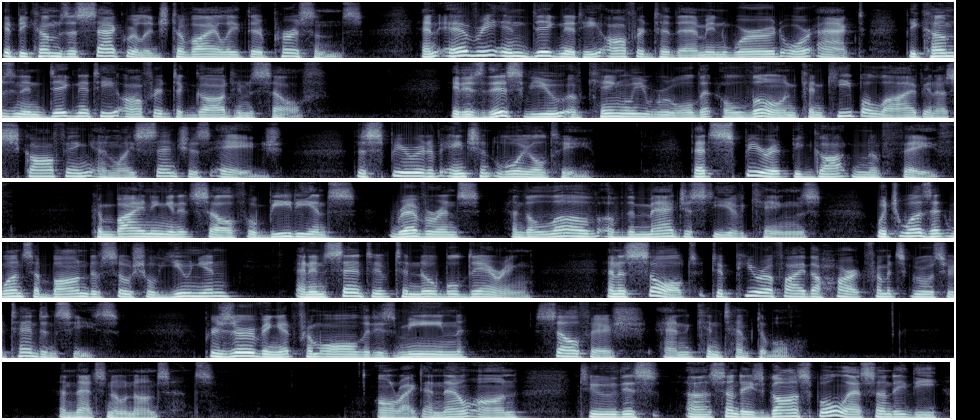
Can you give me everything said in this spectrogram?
It becomes a sacrilege to violate their persons, and every indignity offered to them in word or act becomes an indignity offered to God Himself. It is this view of kingly rule that alone can keep alive in a scoffing and licentious age the spirit of ancient loyalty, that spirit begotten of faith, combining in itself obedience, reverence, and the love of the majesty of kings, which was at once a bond of social union, an incentive to noble daring, an assault to purify the heart from its grosser tendencies, preserving it from all that is mean, selfish, and contemptible. And that's no nonsense. All right, and now on to this uh, Sunday's Gospel. Last Sunday, the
